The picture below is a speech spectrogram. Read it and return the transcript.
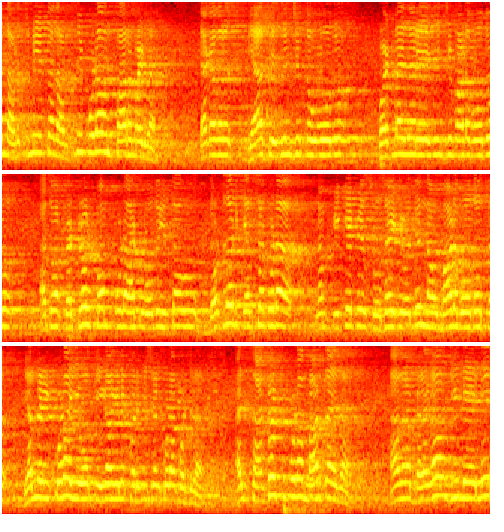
ಒಂದು ಅಡಚಣೆ ಇತ್ತು ಅದು ಅಡಚಣೆ ಕೂಡ ಒಂದು ಪಾರ ಮಾಡಿದ್ದಾರೆ ಯಾಕಂದರೆ ಗ್ಯಾಸ್ ಏಜೆನ್ಸಿ ತಗೋಬೋದು ಫರ್ಟಿಲೈಸರ್ ಏಜೆನ್ಸಿ ಮಾಡಬಹುದು ಅಥವಾ ಪೆಟ್ರೋಲ್ ಪಂಪ್ ಕೂಡ ಹಾಕಬಹುದು. ಇಂಥವು ದೊಡ್ಡ ದೊಡ್ಡ ಕೆಲಸ ಕೂಡ ನಮ್ಮ P K P S society ವತಿಯಿಂದ ನಾವು ಮಾಡಬಹುದು ಅಂತ ಎಲ್ಲರಿಗೂ ಕೂಡ ಇವತ್ತು ಈಗಾಗಲೇ ಪರ್ಮಿಷನ್ ಕೂಡ ಕೊಟ್ಟಿದ್ದಾರೆ. ಅಲ್ಲಿ ಸಾಕಷ್ಟು ಕೂಡ ಮಾಡ್ತಾ ಇದ್ದಾರೆ. ಆದರೆ ಬೆಳಗಾವಿ ಜಿಲ್ಲೆಯಲ್ಲಿ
